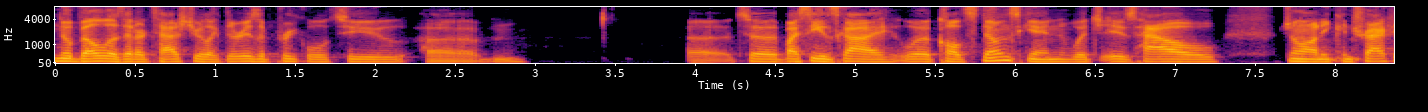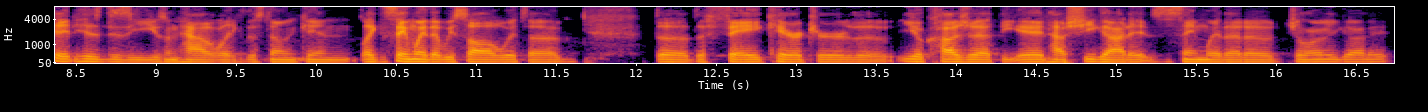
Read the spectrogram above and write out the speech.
novellas that are attached to. Like there is a prequel to um uh to by Sea and Sky called Stone Skin, which is how Jelani contracted his disease and how like the stone Skin, like the same way that we saw with uh the the Faye character, the Yokaja at the end, how she got. It's the same way that uh Jelani got it.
